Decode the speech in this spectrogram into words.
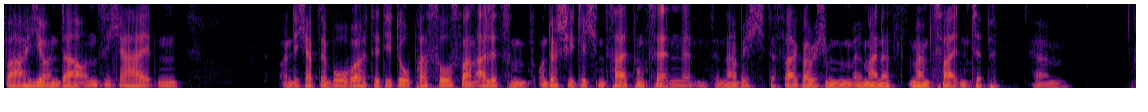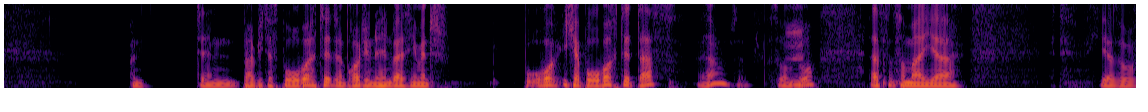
war hier und da Unsicherheiten. Und ich habe dann beobachtet, die Do Passos waren alle zum unterschiedlichen Zeitpunkt zu Ende. Dann habe ich, das war, glaube ich, in, in, meiner, in meinem zweiten Tipp. Ähm, und dann habe ich das beobachtet, dann brauchte ich nur Hinweis, Mensch, beobacht, ich habe beobachtet das, ja, so und mhm. so. Lass uns nochmal hier, hier so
